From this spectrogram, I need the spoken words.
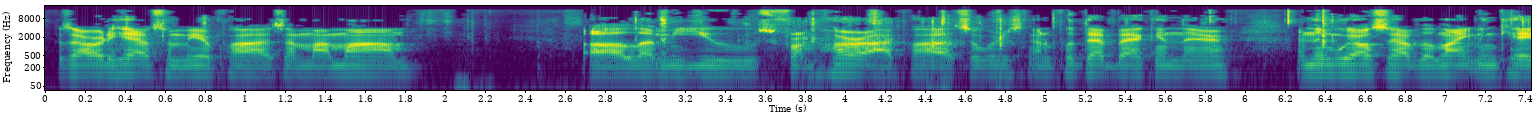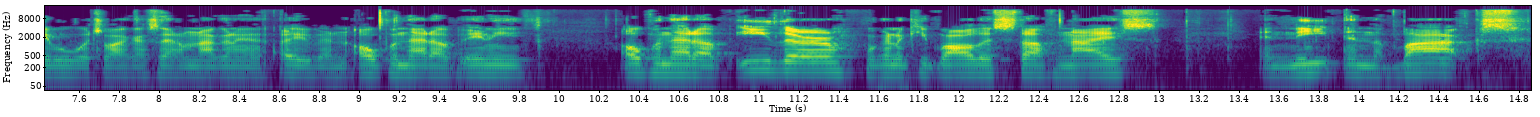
because I already have some earpods that my mom uh, let me use from her iPod. So we're just going to put that back in there. And then we also have the lightning cable, which like I said, I'm not going to even open that up any, open that up either. We're going to keep all this stuff nice and neat in the box.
